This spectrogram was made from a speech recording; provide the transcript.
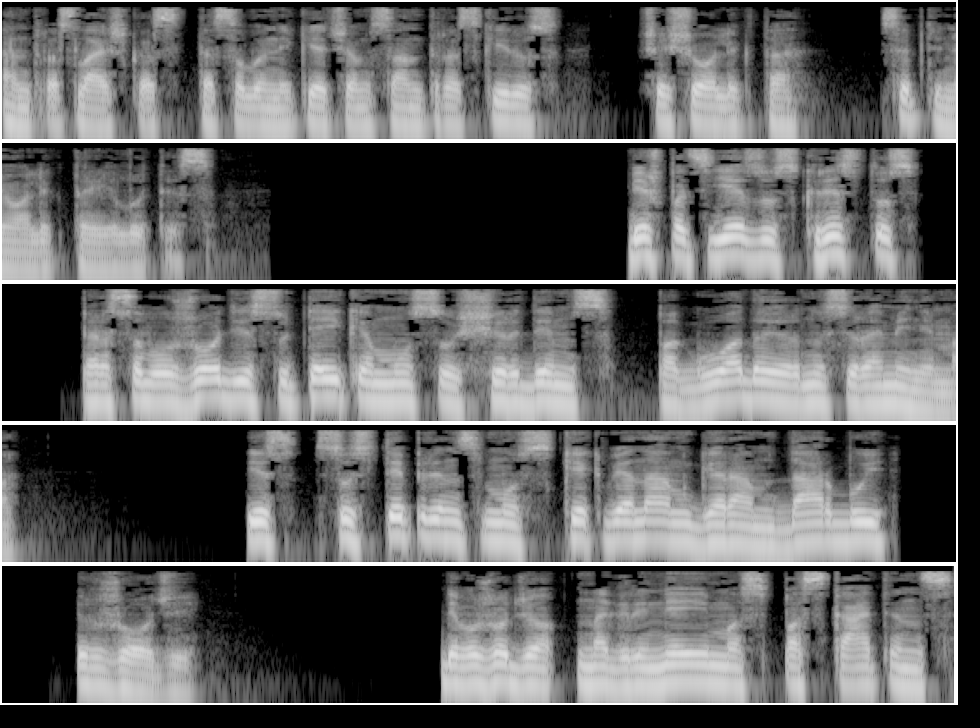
Antras laiškas tesalonikiečiams antras skyrius 16-17 eilutis. Viešpats Jėzus Kristus per savo žodį suteikia mūsų širdims paguodą ir nusiraminimą. Jis sustiprins mus kiekvienam geram darbui ir žodžiui. Dievo žodžio nagrinėjimas paskatins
